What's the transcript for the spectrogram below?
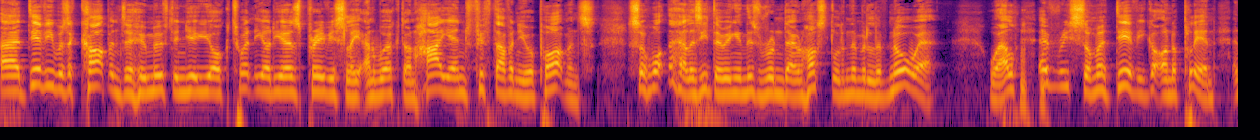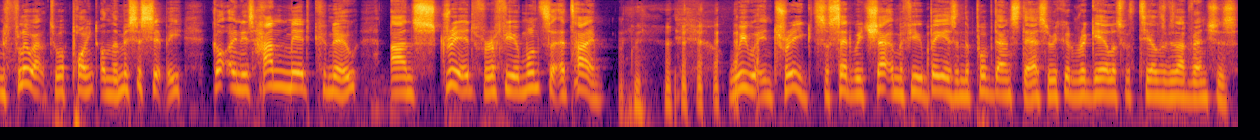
Uh, Davy was a carpenter who moved to New York 20 odd years previously and worked on high end Fifth Avenue apartments. So, what the hell is he doing in this rundown hostel in the middle of nowhere? Well, every summer, Davy got on a plane and flew out to a point on the Mississippi, got in his handmade canoe, and strayed for a few months at a time. we were intrigued, so said we'd shout him a few beers in the pub downstairs so he could regale us with tales of his adventures.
